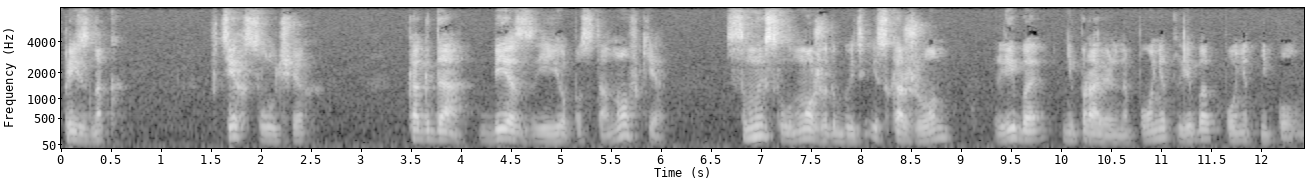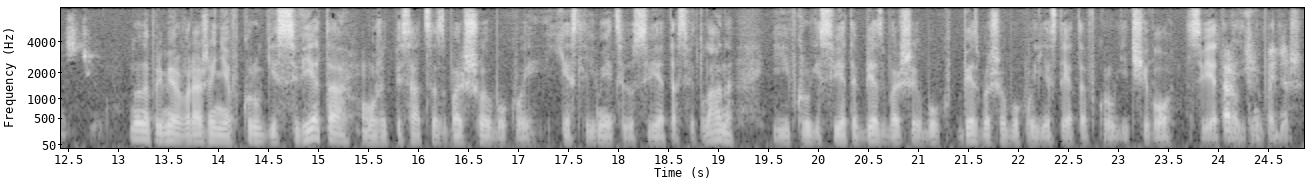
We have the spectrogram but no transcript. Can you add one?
признак в тех случаях, когда без ее постановки смысл может быть искажен, либо неправильно понят, либо понят не полностью. Ну, например, выражение «в круге света» может писаться с большой буквы, если имеется в виду света Светлана, и в круге света без больших букв, без большой буквы, если это в круге чего света, родительный падеж.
